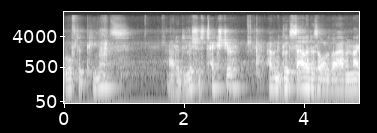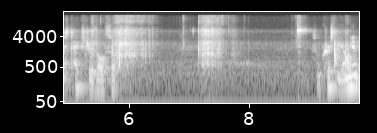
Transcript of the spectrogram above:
roasted peanuts. Add a delicious texture. Having a good salad is all about having nice textures also. Some crispy onion.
